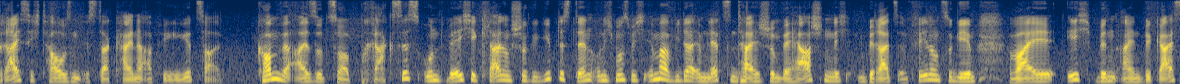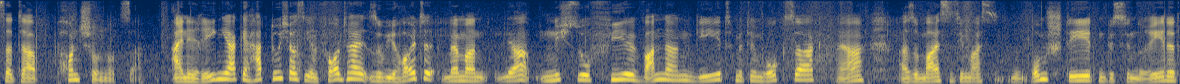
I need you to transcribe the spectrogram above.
30.000 ist da keine abwegige Zahl. Kommen wir also zur Praxis und welche Kleidungsstücke gibt es denn? Und ich muss mich immer wieder im letzten Teil schon beherrschen, nicht bereits Empfehlungen zu geben, weil ich bin ein begeisterter Poncho-Nutzer. Eine Regenjacke hat durchaus ihren Vorteil, so wie heute, wenn man ja nicht so viel wandern geht mit dem Rucksack, ja, also meistens die meisten rumsteht, ein bisschen redet,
